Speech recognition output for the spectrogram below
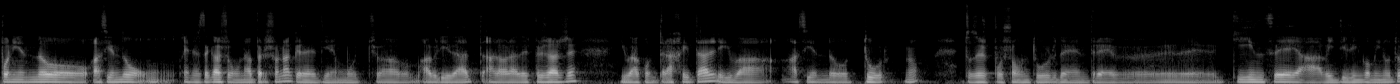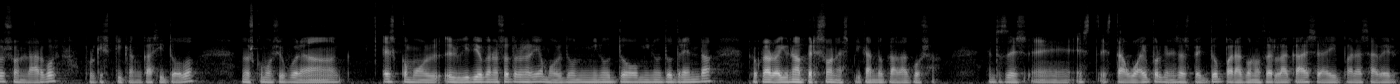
poniendo, haciendo, en este caso, una persona que tiene mucha habilidad a la hora de expresarse, va con traje y tal, va haciendo tour, ¿no? Entonces, pues son tours de entre 15 a 25 minutos, son largos, porque explican casi todo. No es como si fuera es como el vídeo que nosotros haríamos de un minuto, minuto 30, pero claro, hay una persona explicando cada cosa. Entonces eh, está guay porque en ese aspecto para conocer la casa y para saber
